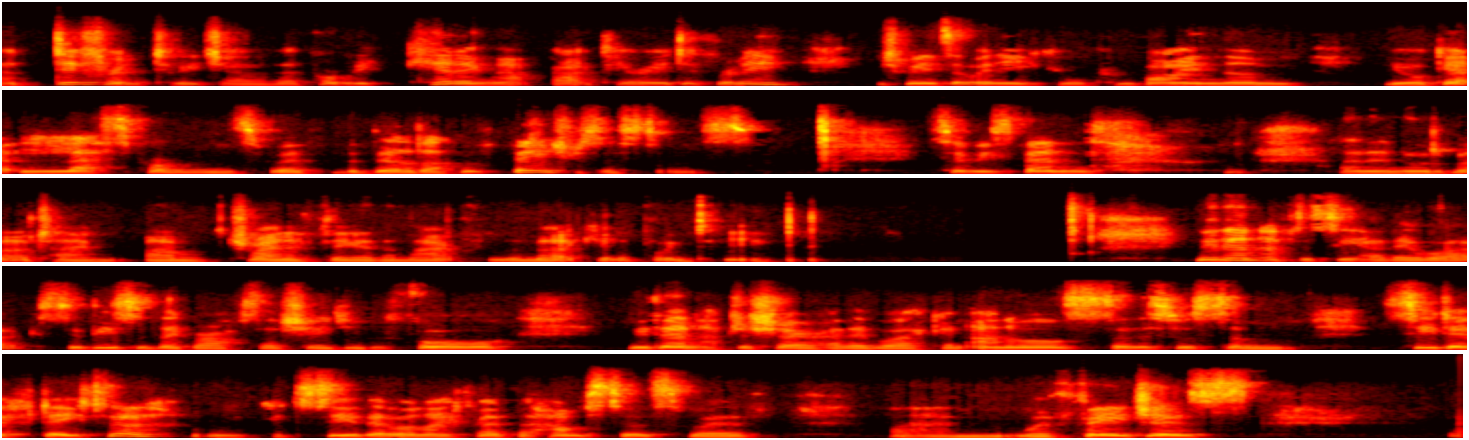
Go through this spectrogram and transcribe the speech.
are different to each other, they're probably killing that bacteria differently, which means that when you can combine them, you'll get less problems with the buildup of phage resistance. So we spend an inordinate amount of time um, trying to figure them out from the molecular point of view. We then have to see how they work. So these are the graphs I showed you before. We then have to show how they work in animals. So this was some C. diff data. You could see that when I fed the hamsters with um, with phages,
